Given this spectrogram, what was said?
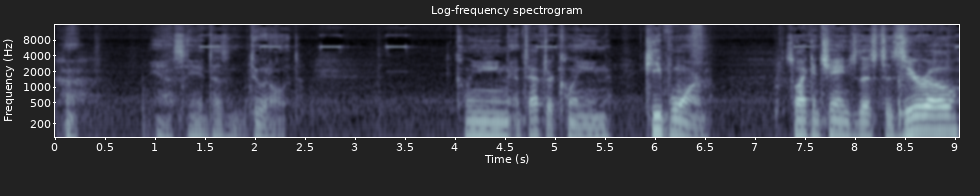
Huh. Yeah, see, it doesn't do it all the time. Clean, it's after clean. Keep warm. So I can change this to 0,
